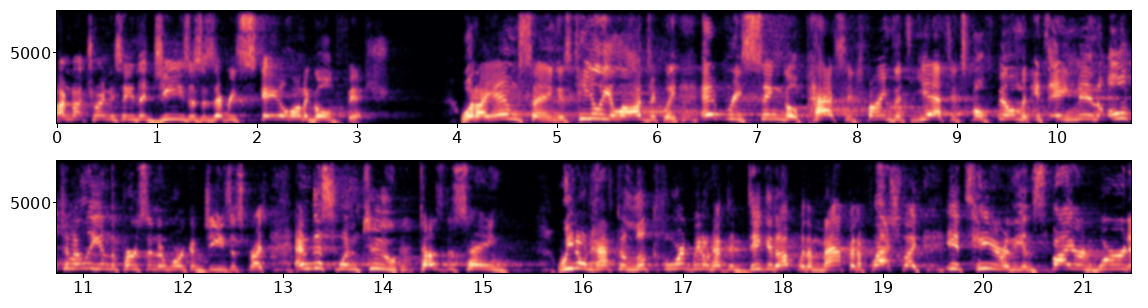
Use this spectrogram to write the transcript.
I'm not trying to say that Jesus is every scale on a goldfish. What I am saying is teleologically, every single passage finds its yes, its fulfillment, its amen, ultimately in the person and work of Jesus Christ. And this one too does the same. We don't have to look for it. We don't have to dig it up with a map and a flashlight. It's here in the inspired word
